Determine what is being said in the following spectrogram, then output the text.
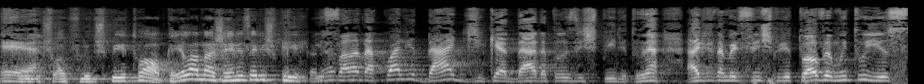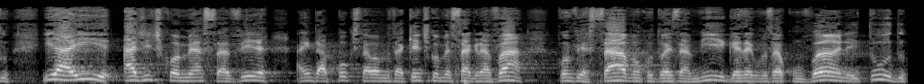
é. Fluido, o fluido espiritual, porque aí lá na Gênesis ele explica, E né? fala da qualidade que é dada pelos espíritos, né? A gente na medicina espiritual vê muito isso. E aí a gente começa a ver, ainda há pouco estávamos estávamos aqui, a gente começar a gravar, conversavam com duas amigas, né, conversavam com Vânia e tudo,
